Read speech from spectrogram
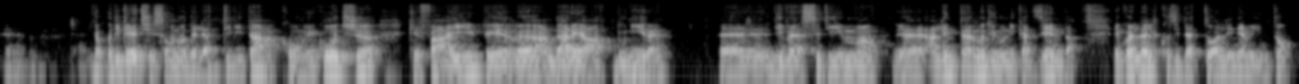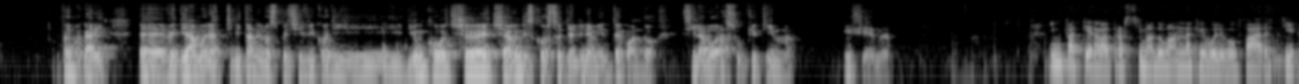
Eh, certo. Dopodiché ci sono delle attività come coach che fai per andare ad unire eh, diversi team eh, all'interno di un'unica azienda e quello è il cosiddetto allineamento. Poi magari eh, vediamo le attività nello specifico di, di un coach e c'è un discorso di allineamento quando si lavora su più team insieme. Infatti era la prossima domanda che volevo farti.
